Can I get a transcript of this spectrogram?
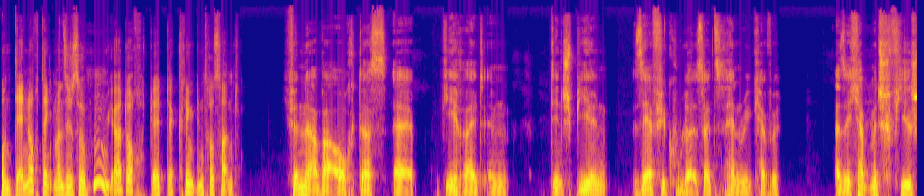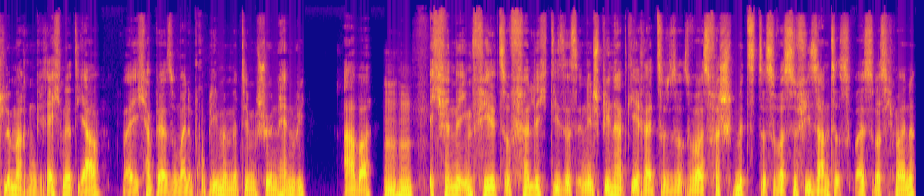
Und dennoch denkt man sich so, hm, ja doch, der, der klingt interessant. Ich finde aber auch, dass äh, Geralt in den Spielen sehr viel cooler ist als Henry Cavill. Also ich habe mit viel Schlimmeren gerechnet, ja, weil ich habe ja so meine Probleme mit dem schönen Henry. Aber mhm. ich finde, ihm fehlt so völlig dieses, in den Spielen hat Geralt so, so, so was Verschmitztes, so was Suffisantes. Weißt du, was ich meine?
